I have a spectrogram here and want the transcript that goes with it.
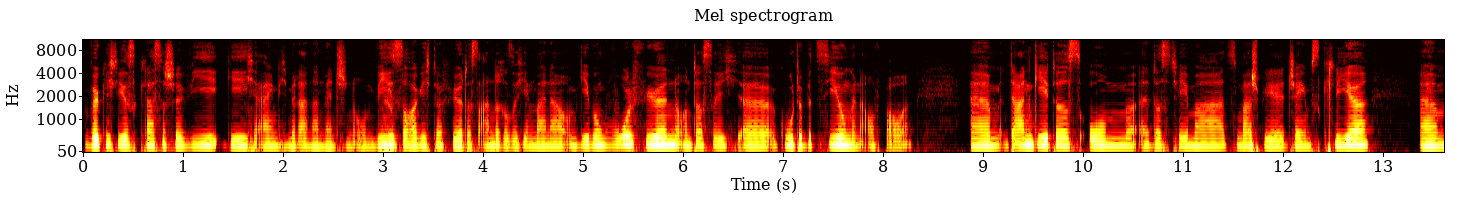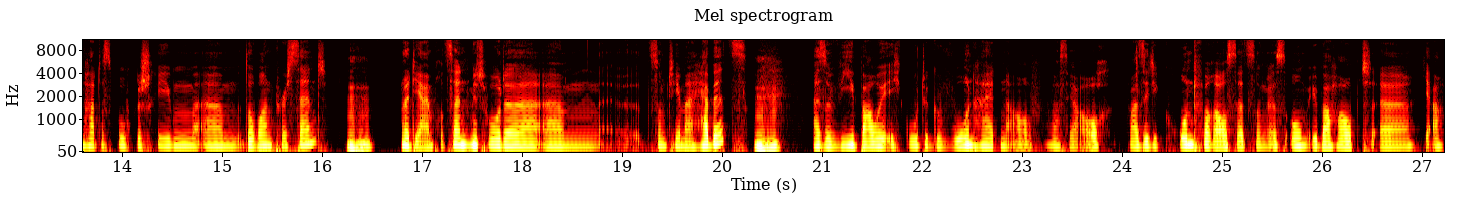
wirklich dieses klassische, wie gehe ich eigentlich mit anderen Menschen um? Wie ja. sorge ich dafür, dass andere sich in meiner Umgebung wohlfühlen und dass ich äh, gute Beziehungen aufbaue? Ähm, dann geht es um äh, das Thema zum Beispiel James Clear, ähm, hat das Buch geschrieben, ähm, The One Percent mhm. oder die 1%-Methode ähm, zum Thema Habits. Mhm. Also wie baue ich gute Gewohnheiten auf, was ja auch quasi die Grundvoraussetzung ist, um überhaupt äh, ja,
